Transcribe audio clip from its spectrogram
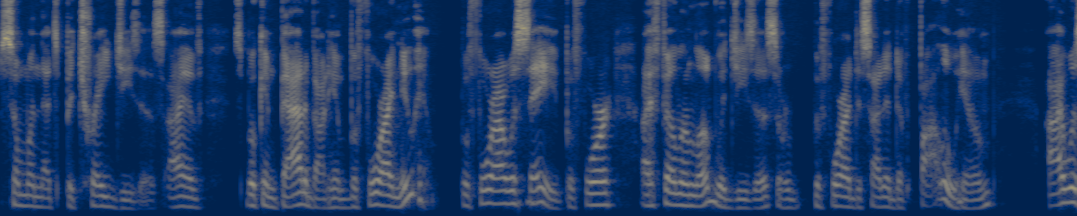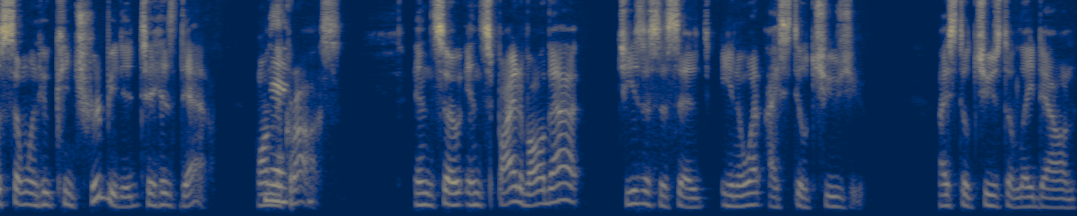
someone that's betrayed Jesus. I have spoken bad about him before I knew him, before I was saved, before I fell in love with Jesus, or before I decided to follow him. I was someone who contributed to his death on Yeah. the cross. And so, in spite of all that, Jesus has said, you know what? I still choose you. I still choose to lay down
